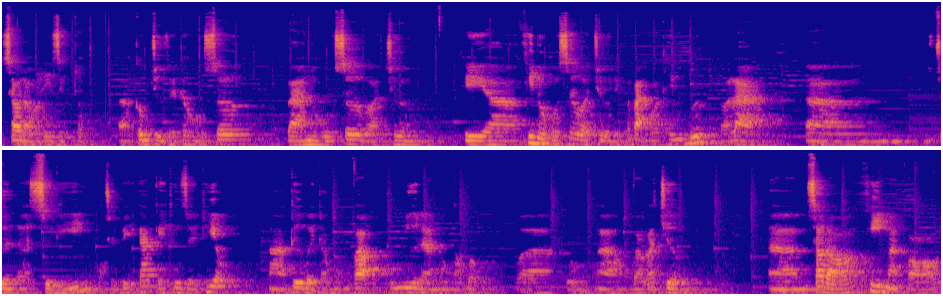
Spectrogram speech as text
sau đó thì dịch thuật ờ, công chứng giấy tờ hồ sơ và nộp hồ sơ vào trường. Thì ờ, khi nộp hồ sơ vào trường thì các bạn có thêm bước đó là uh, chuẩn, uh, xử lý chuẩn bị các cái thư giới thiệu uh, thư bày tỏ nguyện vọng cũng như là nộp học bổng và uh, uh, vào các trường. Uh, sau đó khi mà có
